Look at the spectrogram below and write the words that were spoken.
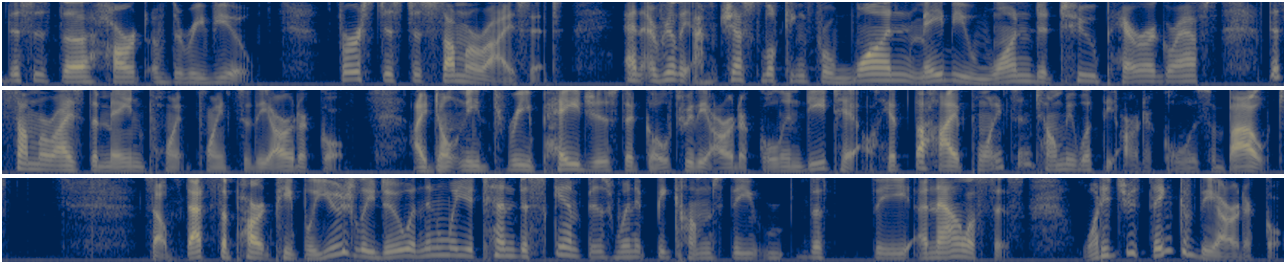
this is the heart of the review. First is to summarize it. And I really I'm just looking for one maybe one to two paragraphs that summarize the main point points of the article. I don't need three pages that go through the article in detail. Hit the high points and tell me what the article was about. So that's the part people usually do. And then where you tend to skimp is when it becomes the the, the analysis. What did you think of the article?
